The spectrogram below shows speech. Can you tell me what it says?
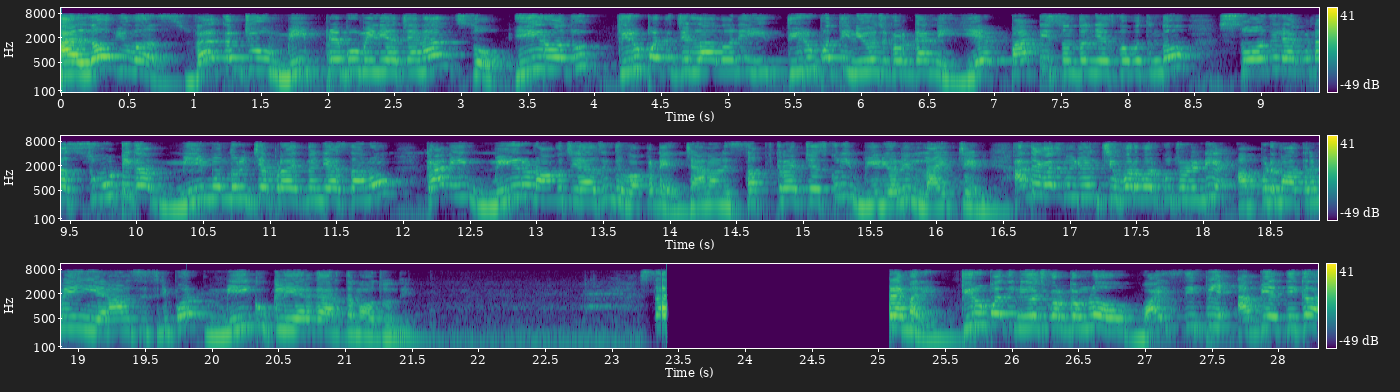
హలో వ్యూవర్స్ వెల్కమ్ టు మీ ప్రభు మీడియా ఛానల్ సో ఈ రోజు తిరుపతి జిల్లాలోని తిరుపతి నియోజకవర్గాన్ని ఏ పార్టీ సొంతం చేసుకోబోతుందో సోది లేకుండా సూటిగా మీ ముందు నుంచే ప్రయత్నం చేస్తాను. కానీ మీరు నాకు చేయాల్సింది ఒకటే ఛానల్ని సబ్స్క్రైబ్ చేసుకుని వీడియోని లైక్ చేయండి. అంతేకాదు వీడియోని చివరి వరకు చూడండి అప్పుడు మాత్రమే ఈ అనాలిసిస్ రిపోర్ట్ మీకు క్లియర్గా అర్థమవుతుంది. సరే మరి తిరుపతి నియోజకవర్గంలో వైసీపీ అభ్యర్థిగా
